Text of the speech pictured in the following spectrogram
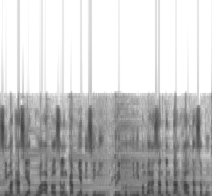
Simak khasiat buah apel selengkapnya di sini, berikut ini pembahasan tentang hal tersebut.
